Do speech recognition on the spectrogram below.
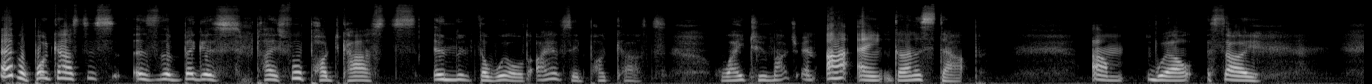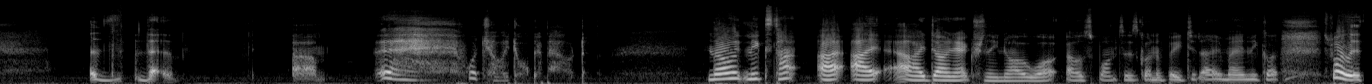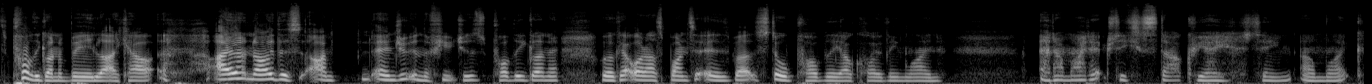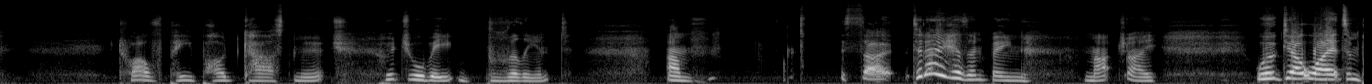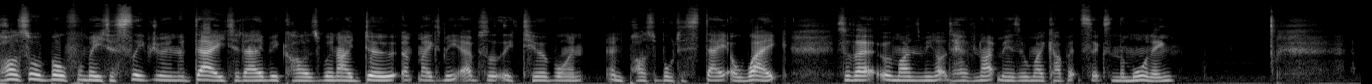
Apple Podcasts is, is the biggest place for podcasts in the world. I have said podcasts way too much, and I ain't gonna stop. Um, well, so the um, what shall we talk about? No, next time I, I I don't actually know what our sponsor is gonna be today. Mainly, cause it's probably it's probably gonna be like our. I don't know this. I'm Andrew in the future is probably gonna work out what our sponsor is, but still probably our clothing line. And I might actually start creating um like 12p podcast merch, which will be brilliant. Um. So today hasn't been much. I worked out why it's impossible for me to sleep during the day today because when I do, it makes me absolutely terrible and impossible to stay awake. So that reminds me not to have nightmares and wake up at six in the morning.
